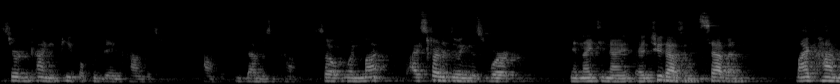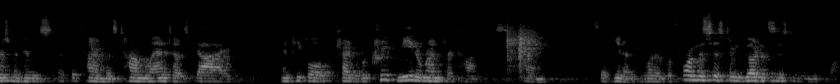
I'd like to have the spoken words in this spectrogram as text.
certain kind of people from being Congress, Congress members of Congress. So when my, I started doing this work in, in uh, 2007, my congressman, who was at the time was Tom Lantos, died, and people tried to recruit me to run for Congress. And said, you know, you want to reform the system, go to the system and reform.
